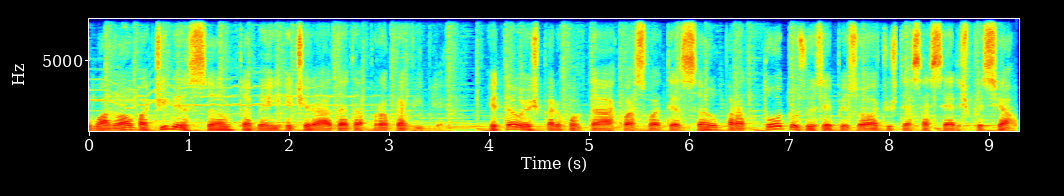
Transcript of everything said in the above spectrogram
uma nova dimensão também retirada da própria Bíblia. Então eu espero contar com a sua atenção para todos os episódios dessa série especial.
